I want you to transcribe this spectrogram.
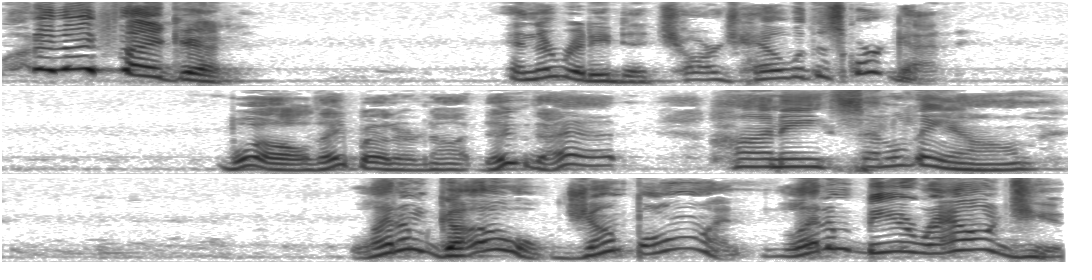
What are they thinking? And they're ready to charge hell with a squirt gun. Well, they better not do that. Honey, settle down. Let them go. Jump on. Let them be around you.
